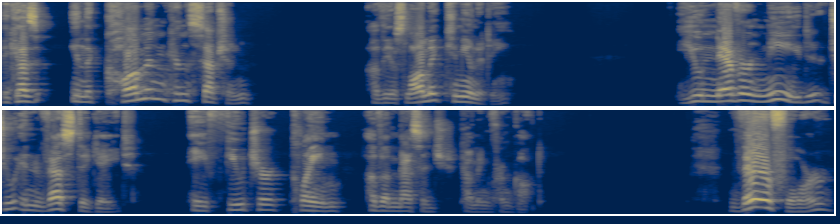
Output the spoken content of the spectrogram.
Because in the common conception of the Islamic community, you never need to investigate a future claim of a message coming from God. Therefore,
